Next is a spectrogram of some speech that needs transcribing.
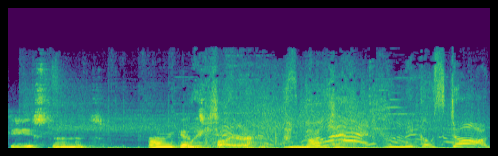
Beast and it's strong against Wait. fire. I know you. Nico's dog.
